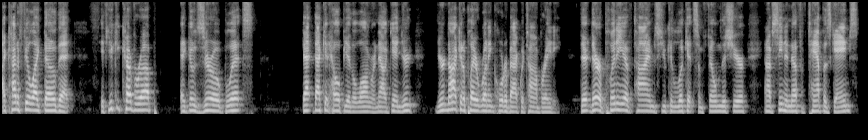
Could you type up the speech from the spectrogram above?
I kind of feel like though that if you could cover up and go zero blitz, that that could help you in the long run. Now again, you're you're not going to play a running quarterback with Tom Brady. There there are plenty of times you can look at some film this year, and I've seen enough of Tampa's games.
